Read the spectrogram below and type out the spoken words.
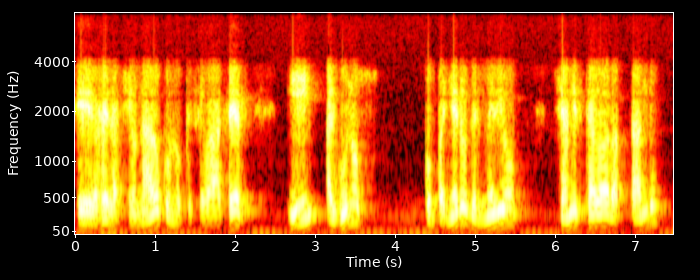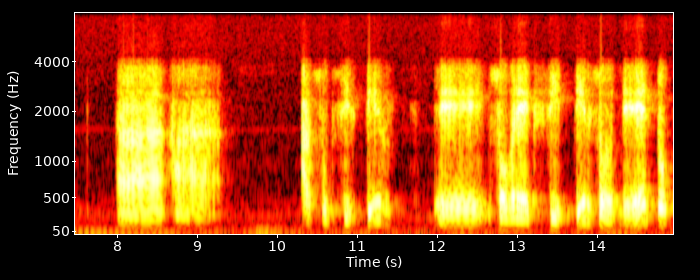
eh, relacionado con lo que se va a hacer. Y algunos compañeros del medio se han estado adaptando a, a, subsistir, eh, sobre existir sobre esto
